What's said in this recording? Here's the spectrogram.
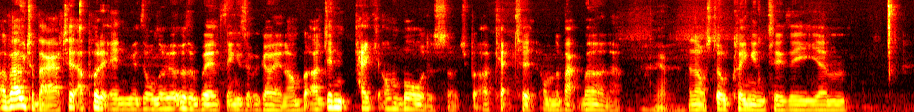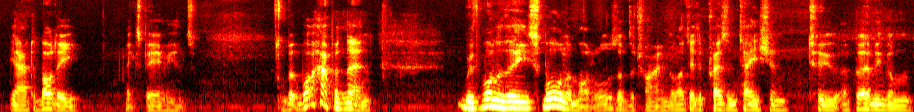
I wrote about it. I put it in with all the other weird things that were going on, but I didn't take it on board as such. But I kept it on the back burner, Yeah. and I was still clinging to the um, the out of body experience. But what happened then? With one of the smaller models of the triangle, I did a presentation to a Birmingham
